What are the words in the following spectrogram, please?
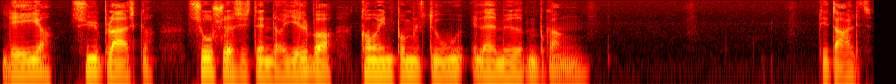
læger, sygeplejersker, socioassistenter og hjælpere kommer ind på min stue, eller jeg møder dem på gangen. Det er dejligt.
